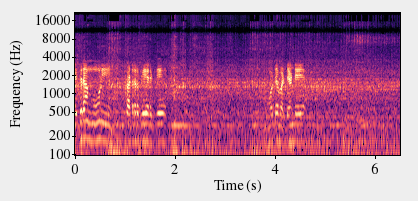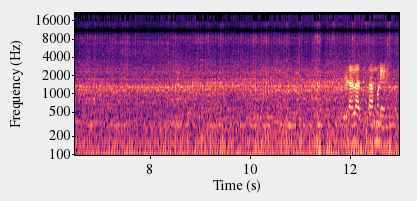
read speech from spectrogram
ਇਧਰ ਮੂੰਹ ਨਹੀਂ ਕਟਰ ਫੇਰ ਕੇ। ਮੋਢੇ ਵੱਢਣ ਦੇ ਜਿਹੜਾ ਲੱਤਾਂ ਮੁੜੇ ਨੇ।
